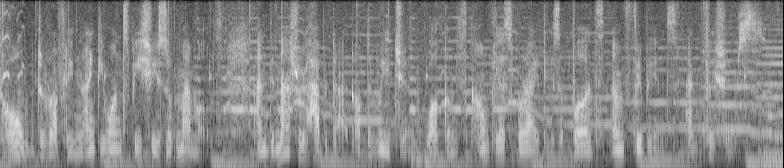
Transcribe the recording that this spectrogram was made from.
Home to roughly 91 species of mammals, and the natural habitat of the region welcomes countless varieties of birds, amphibians, and fishes.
